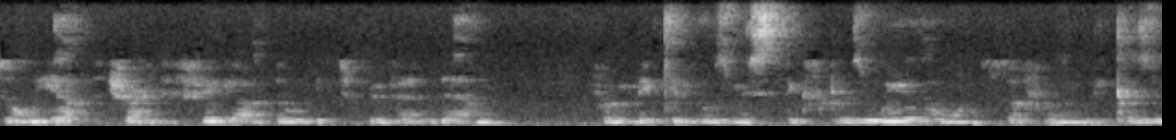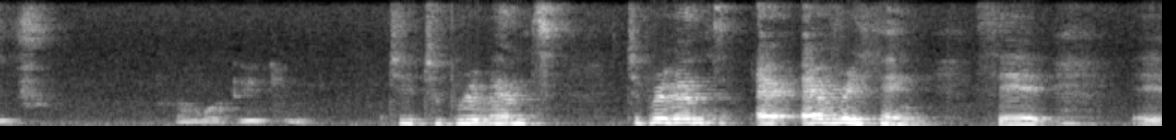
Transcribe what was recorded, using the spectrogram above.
So we have to try to figure out the way to prevent them from making those mistakes because we're the ones suffering because of, of what they do. To, to prevent to prevent everything. Say, uh,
